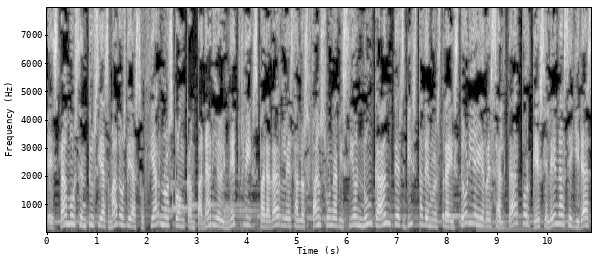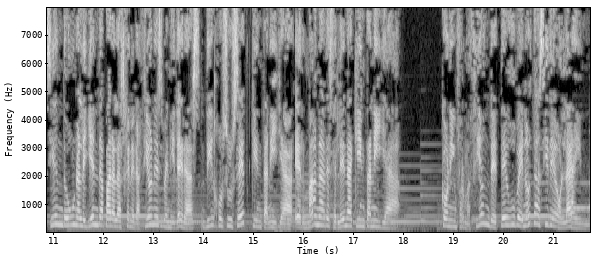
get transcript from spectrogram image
Estamos entusiasmados de asociarnos con Campanario y Netflix para darles a los fans una visión nunca antes vista de nuestra historia y resaltar por qué Selena seguirá siendo una leyenda para las generaciones venideras, dijo Suset Quintanilla, hermana de Selena Quintanilla. Con información de TV Notas y de Online.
